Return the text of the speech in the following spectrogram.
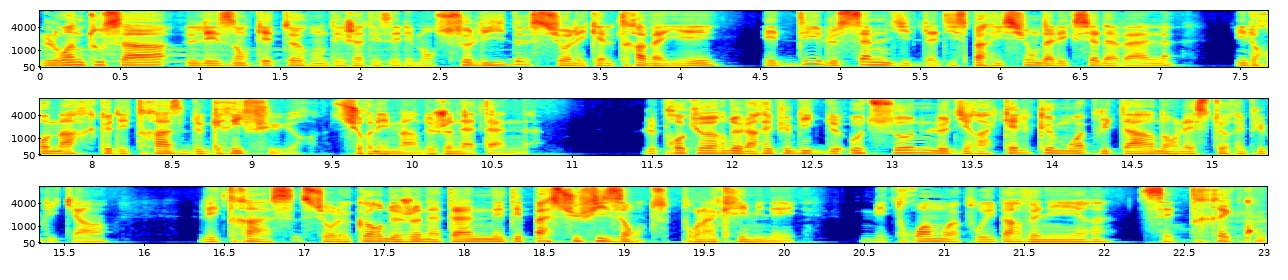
Loin de tout ça, les enquêteurs ont déjà des éléments solides sur lesquels travailler, et dès le samedi de la disparition d'Alexia Daval, ils remarquent des traces de griffures sur les mains de Jonathan. Le procureur de la République de Haute-Saône le dira quelques mois plus tard dans l'Est républicain. Les traces sur le corps de Jonathan n'étaient pas suffisantes pour l'incriminer, mais trois mois pour y parvenir, c'est très court.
